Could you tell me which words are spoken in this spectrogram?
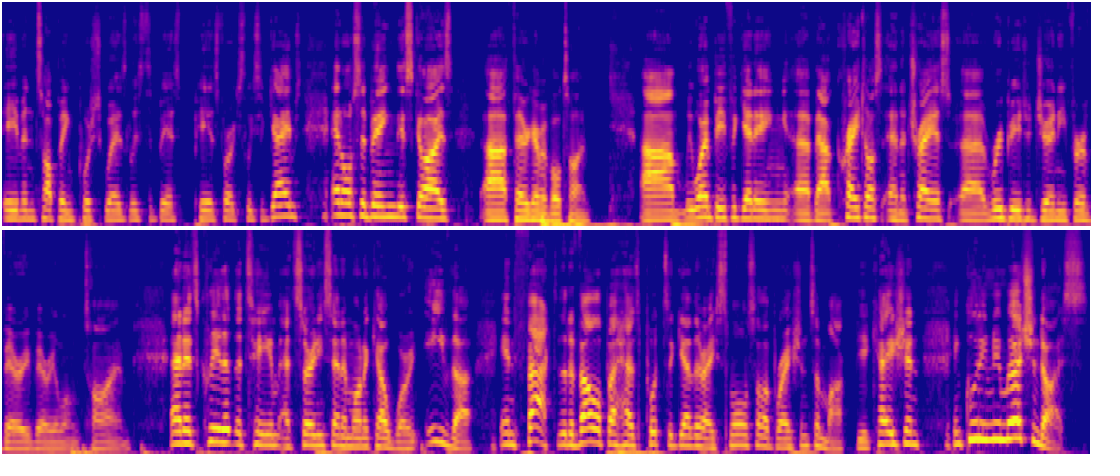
even topping Push Square's list of best PS4 exclusive games, and also being this guy's uh, favorite game of all time. Um, we won't be forgetting about Kratos and Atreus' uh, rebooted journey for a very, very long time. And it's clear that the team at Sony Santa Monica won't either. In fact, the developer has put together a small celebration to mark the occasion, including new merchandise.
